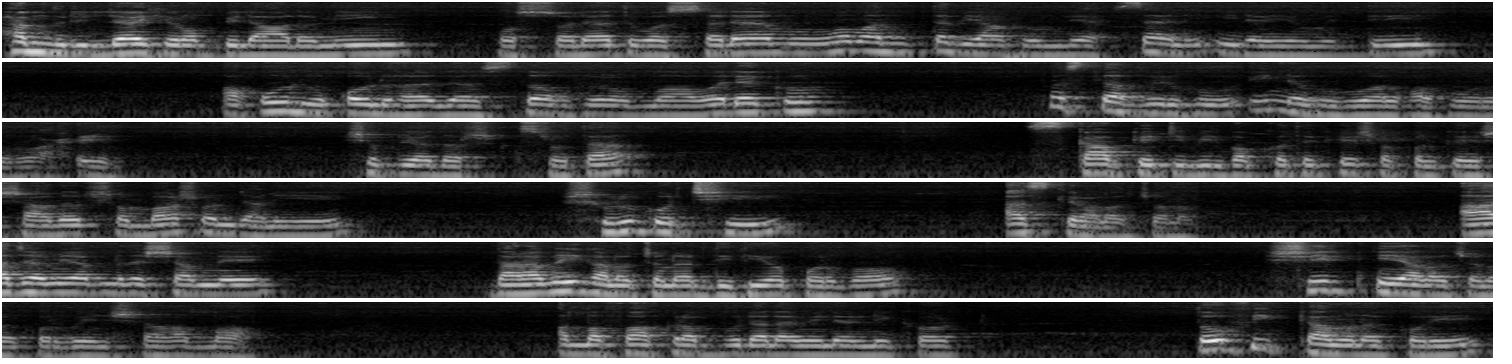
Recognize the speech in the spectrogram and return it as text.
الحمد لله رب العالمين والصلاة والسلام ومن تبعهم لإحسان إلى يوم الدين أقول قول هذا استغفر الله ولكم فاستغفره إنه هو الغفور الرحيم সুপ্রিয় দর্শক শ্রোতা স্কাবকে টিভির পক্ষ থেকে সকলকে সাদর সম্ভাষণ জানিয়ে শুরু করছি আজকের আলোচনা আজ আমি আপনাদের সামনে ধারাবাহিক আলোচনার দ্বিতীয় পর্ব, শির্ক নিয়ে আলোচনা করব ইনশাআল্লাহ। আল্লাহ ফাক রব্বুল আলমিনের নিকট তৌফিক কামনা করে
